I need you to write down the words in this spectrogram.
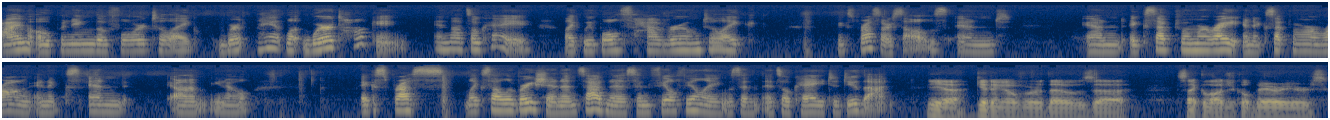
I'm opening the floor to like we're hey we're talking, and that's okay. Like we both have room to like express ourselves and and accept when we're right and accept when we're wrong and ex- and um, you know express like celebration and sadness and feel feelings and it's okay to do that Yeah, getting over those uh, psychological barriers.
